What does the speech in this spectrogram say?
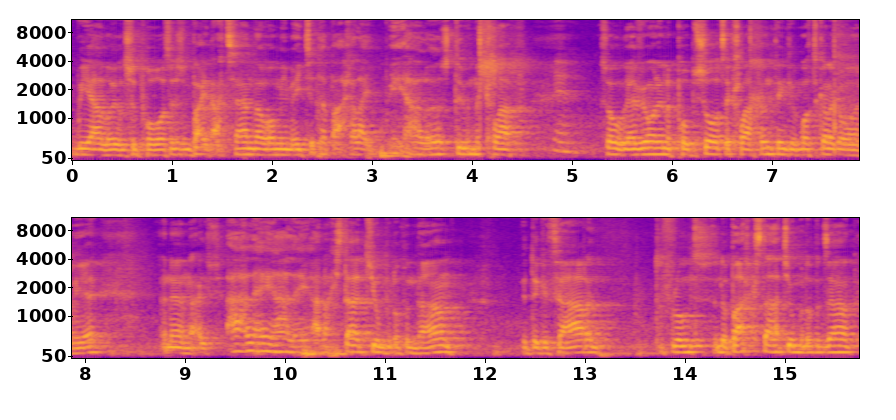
we are loyal supporters and by that time all my mates at the back are like we are loyals doing the clap. Yeah. so everyone in the pub sort of clapping thinking what's going to go on here? And then I ale ale and I start jumping up and down with the guitar and the front and the back start jumping up and down.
